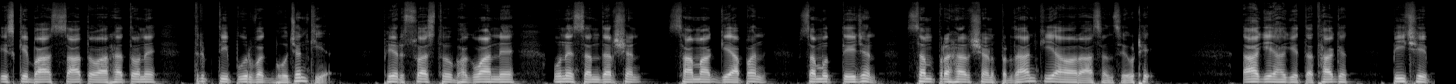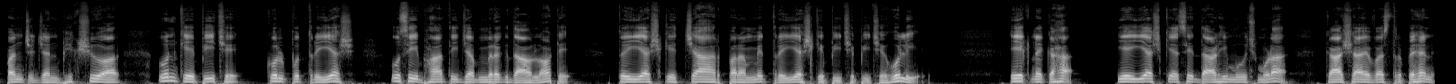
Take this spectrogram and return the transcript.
इसके बाद सातों अरहतों ने तृप्तिपूर्वक भोजन किया। फिर स्वस्थ हो भगवान ने उन्हें संदर्शन, सामाज्ञापन समुत्तेजन संप्रहर्षण प्रदान किया और आसन से उठे। आगे आगे तथागत, पीछे पंचजन भिक्षु और उनके पीछे कुलपुत्र यश, उसी भांति जब मृगदाव लौटे तो यश के चार परम मित्र यश के पीछे पीछे हो लिए। एक ने कहा, ये यश कैसे दाढ़ी मूछ मुड़ा, काशाय वस्त्र पहन,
